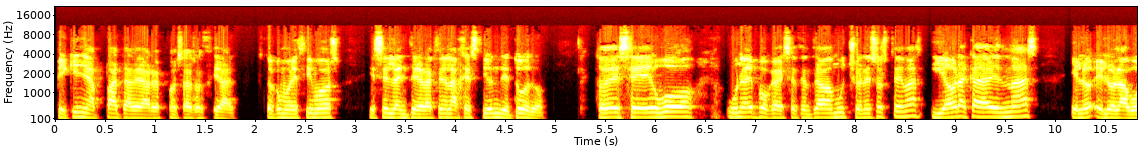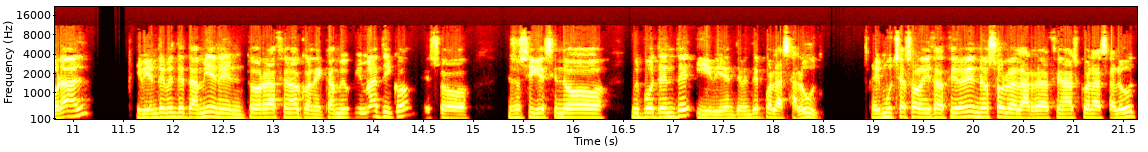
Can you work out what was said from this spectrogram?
pequeña pata de la responsabilidad social. Esto, como decimos, es la integración en la gestión de todo. Entonces eh, hubo una época que se centraba mucho en esos temas y ahora cada vez más en lo, laboral, evidentemente también en todo relacionado con el cambio climático, eso, eso sigue siendo muy potente y evidentemente por la salud. Hay muchas organizaciones, no solo las relacionadas con la salud,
